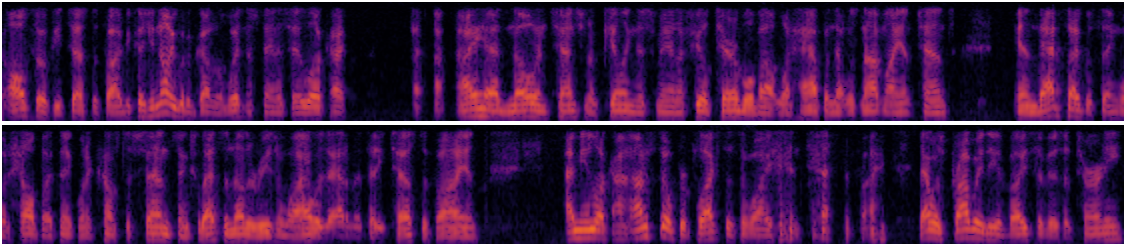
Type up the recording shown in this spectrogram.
also if he testified, because you know he would have gotten on the witness stand and say, "Look, I, I, I had no intention of killing this man. I feel terrible about what happened. That was not my intent." And that type of thing would help, I think, when it comes to sentencing. So that's another reason why I was adamant that he testify. And I mean, look, I, I'm still perplexed as to why he didn't testify. That was probably the advice of his attorney.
